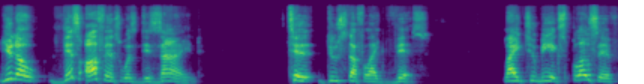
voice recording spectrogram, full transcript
You know, this offense was designed to do stuff like this. Like to be explosive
